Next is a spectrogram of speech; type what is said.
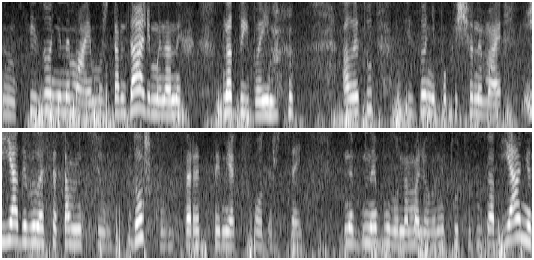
ну, в цій зоні немає. Може там далі ми на них надибаємо. Але тут в цій зоні поки що немає. І я дивилася там цю дошку перед тим, як входиш в цей. Не, не було намальовано тут габ'яні,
